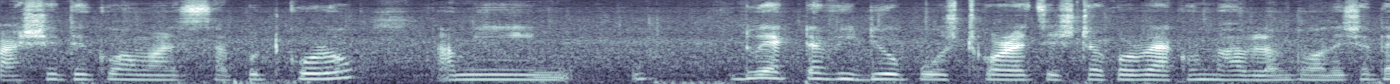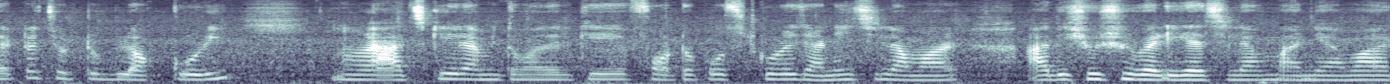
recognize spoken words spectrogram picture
পাশে থেকো, আমার সাপোর্ট করো। আমি দু একটা ভিডিও পোস্ট করার চেষ্টা করব। এখন ভাবলাম তোমাদের সাথে একটা ছোট্ট ব্লগ করি। আজকের আমি তোমাদেরকে ফটো পোস্ট করে জানিয়েছিলাম আমার আদি শ্বশুর বাড়ি গেছিলাম মানে আমার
